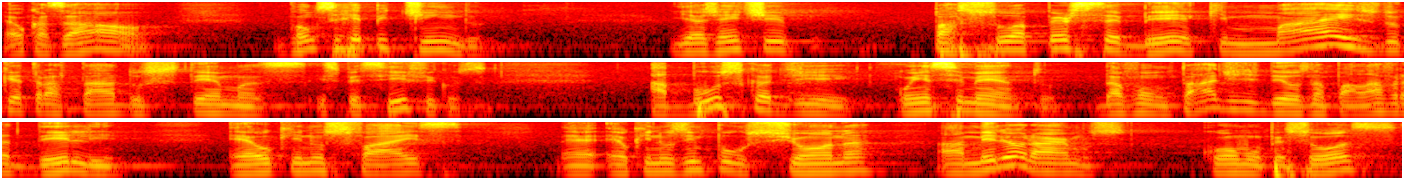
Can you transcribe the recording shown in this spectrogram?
é o casal, vão se repetindo. E a gente passou a perceber que, mais do que tratar dos temas específicos, a busca de conhecimento da vontade de Deus na palavra dele é o que nos faz, é, é o que nos impulsiona a melhorarmos como pessoas,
